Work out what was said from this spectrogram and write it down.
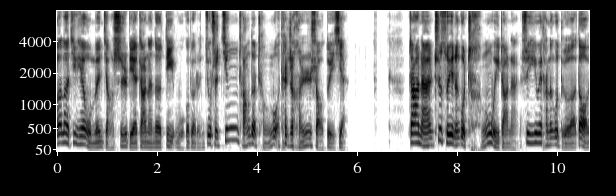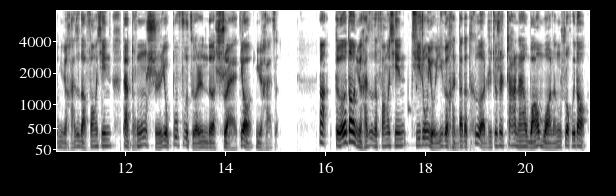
了，那今天我们讲识别渣男的第五个标准，就是经常的承诺，但是很少兑现。渣男之所以能够成为渣男，是因为他能够得到女孩子的芳心，但同时又不负责任的甩掉女孩子。那得到女孩子的芳心，其中有一个很大的特质，就是渣男往往能说会道，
